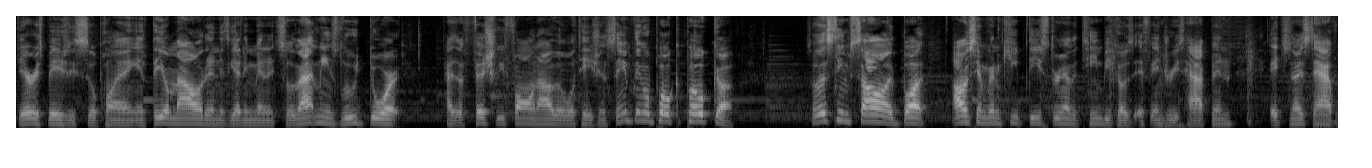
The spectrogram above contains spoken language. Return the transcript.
Darius Bazley still playing. And Theo Maledon is getting minutes. So that means Lu Dort has officially fallen out of the rotation. Same thing with Poca Poca. So this team's solid, but Obviously, I'm going to keep these three on the team because if injuries happen, it's nice to have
